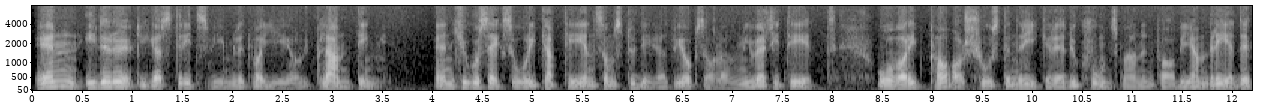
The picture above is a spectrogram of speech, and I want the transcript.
En i det rökiga stridsvimlet var Georg Planting, en 26-årig kapten som studerat vid Uppsala universitet och varit pars hos den rike reduktionsmannen Fabian Brede.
